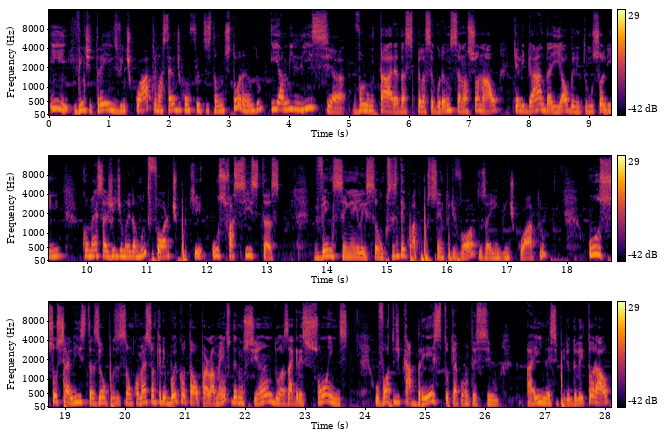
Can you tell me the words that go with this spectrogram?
E 23, 24, uma série de conflitos estão estourando e a milícia voluntária das, pela segurança nacional, que é ligada aí ao Benito Mussolini, começa a agir de maneira muito forte porque os fascistas vencem a eleição com 64% de votos aí em 24. os socialistas e a oposição começam a querer boicotar o parlamento, denunciando as agressões, o voto de cabresto que aconteceu aí nesse período eleitoral.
